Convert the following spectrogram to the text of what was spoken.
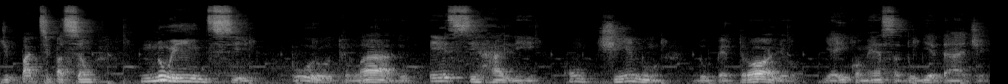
de participação no índice. Por outro lado, esse rally contínuo do petróleo, e aí começa a dubiedade.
